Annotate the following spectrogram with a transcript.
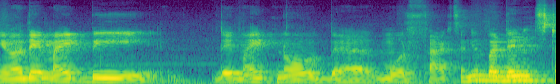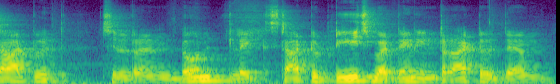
you know they might be they might know uh, more facts you but then start with children. Don't like start to teach but then interact with them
